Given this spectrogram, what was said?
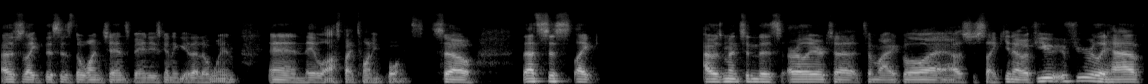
I was like, this is the one chance Vandy's going to get at a win, and they lost by 20 points. So that's just like I was mentioning this earlier to to Michael. I was just like, you know, if you if you really have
